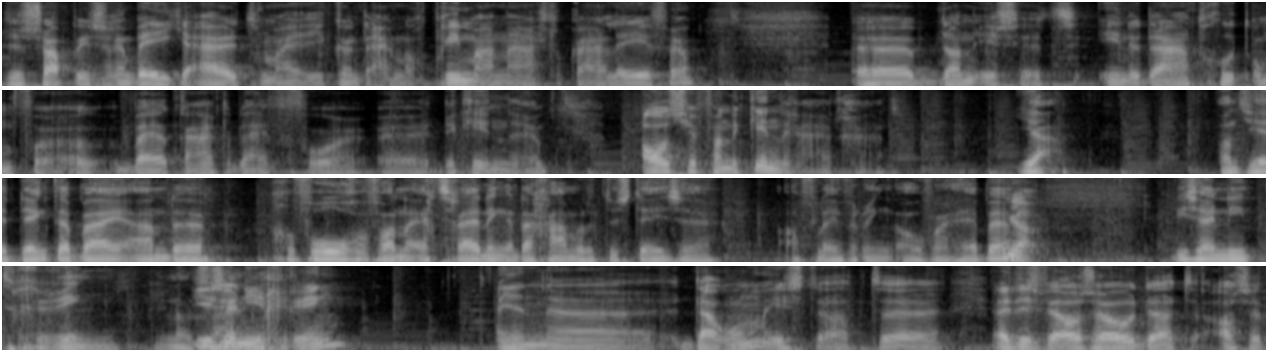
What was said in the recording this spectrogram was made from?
de sap is er een beetje uit, maar je kunt eigenlijk nog prima naast elkaar leven. Uh, dan is het inderdaad goed om voor, bij elkaar te blijven voor uh, de kinderen. Als je van de kinderen uitgaat. Ja, want je denkt daarbij aan de gevolgen van een echtscheiding. En daar gaan we het dus deze aflevering over hebben. Ja. Die zijn niet gering. Die zijn niet gering. En uh, daarom is dat. Uh, het is wel zo dat als, het,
